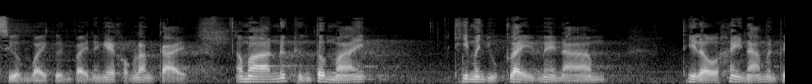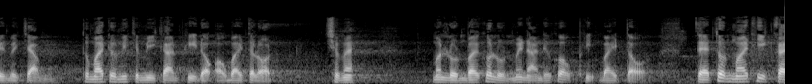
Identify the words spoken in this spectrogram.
เสื่อมไวเกินไปในแง่ของร่างกาย เอามานึกถึงต้นไม้ ที่มันอยู่ใกล้แม่น้ำที่เราให้น้ำมันเป็นประจำต้นไม้ต้นนี้จะมีการผลิดอกออกใบตลอดใช่ไหมมันหล่นใบก็หล่นไม่นานเดี๋ยวก็ผลิใบต่อ แต่ต้นไม้ที่ไกล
